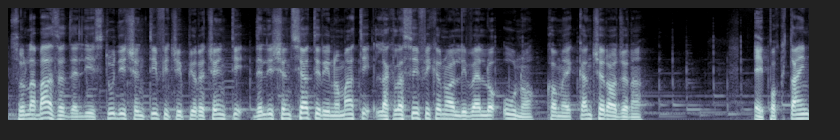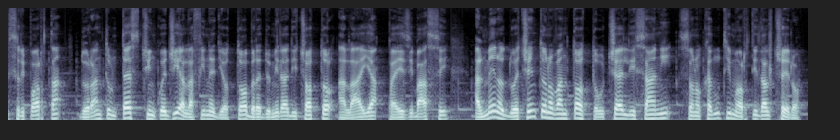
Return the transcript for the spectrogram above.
Sulla base degli studi scientifici più recenti, degli scienziati rinomati la classificano al livello 1 come cancerogena. Epoch Times riporta, durante un test 5G alla fine di ottobre 2018 all'Aia, Paesi Bassi, almeno 298 uccelli sani sono caduti morti dal cielo.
